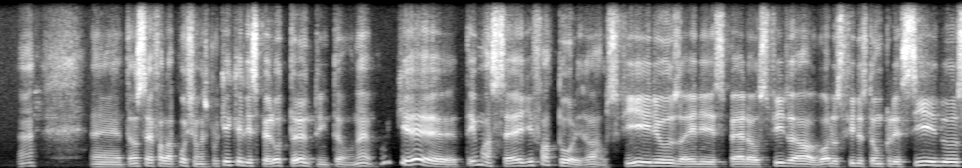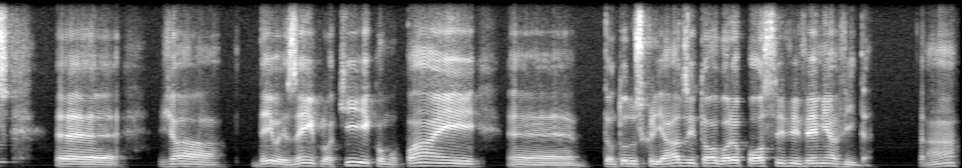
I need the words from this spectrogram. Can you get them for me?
né? É, então você vai falar, poxa, mas por que, que ele esperou tanto então, né? Porque tem uma série de fatores, ah, os filhos, aí ele espera os filhos, ah, agora os filhos estão crescidos, é, já dei o exemplo aqui como pai, é, estão todos criados, então agora eu posso viver minha vida, tá?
